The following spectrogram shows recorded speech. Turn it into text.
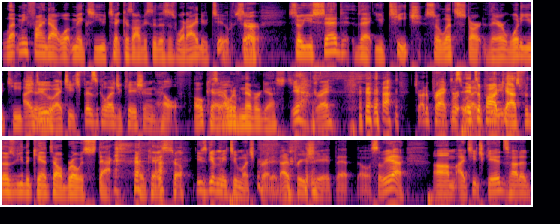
Let me find out what makes you tick because obviously, this is what I do too. Sure. So, so you said that you teach. So let's start there. What do you teach? I and- do. I teach physical education and health. Okay, I would have never guessed. Yeah, right. Try to practice. it's I a preach. podcast for those of you that can't tell. Bro is stacked. Okay, so He's giving me too much credit. I appreciate that though. So yeah, um, I teach kids how to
